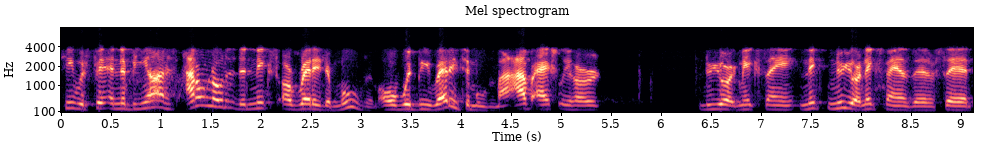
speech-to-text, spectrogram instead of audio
he would fit. And to be honest, I don't know that the Knicks are ready to move him or would be ready to move him. I, I've actually heard New York Knicks saying New York Knicks fans that have said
